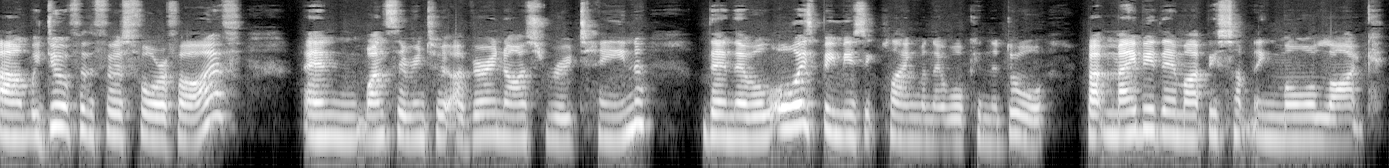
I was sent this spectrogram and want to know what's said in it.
Um, we do it for the first four or five, and once they're into a very nice routine, then there will always be music playing when they walk in the door. But maybe there might be something more like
